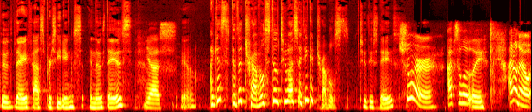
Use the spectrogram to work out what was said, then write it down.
the very fast proceedings in those days. yes Yeah, I guess does it travel still to us? I think it travels to these days. Sure, absolutely. I don't know.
